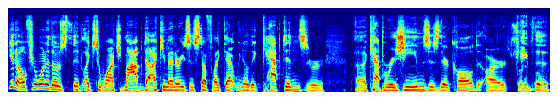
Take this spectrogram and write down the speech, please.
you know if you're one of those that likes to watch mob documentaries and stuff like that, we know that captains or uh, capo regimes, as they're called, are sort of the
